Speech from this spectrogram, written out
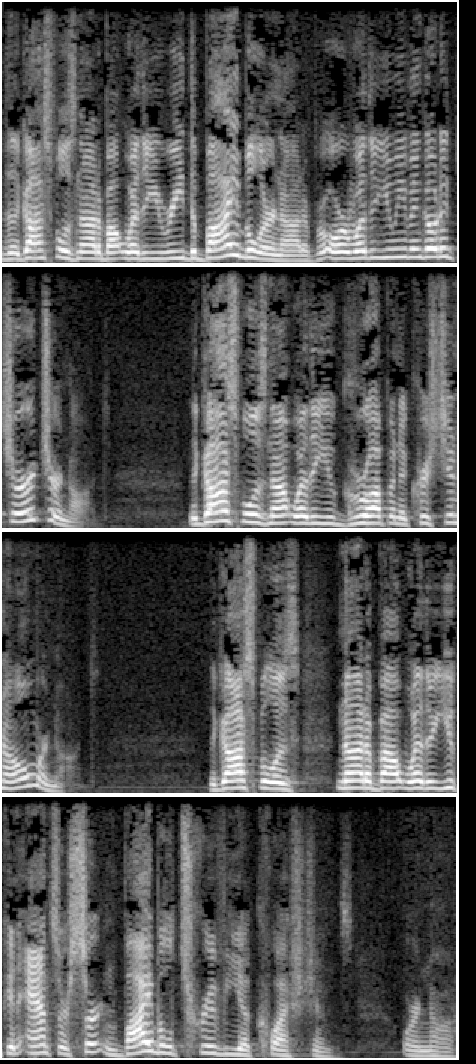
The gospel is not about whether you read the Bible or not, or whether you even go to church or not. The gospel is not whether you grew up in a Christian home or not. The gospel is not about whether you can answer certain Bible trivia questions or not.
